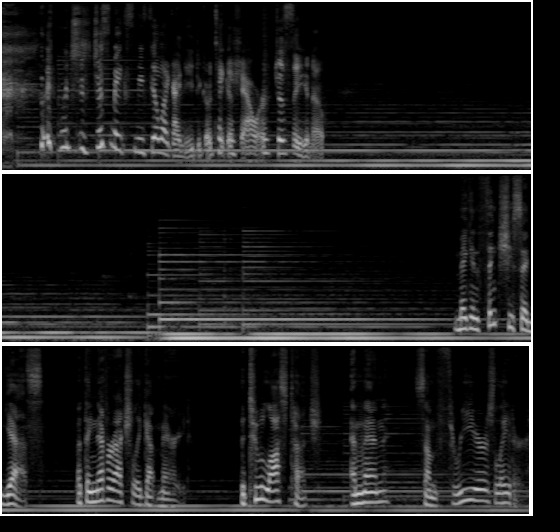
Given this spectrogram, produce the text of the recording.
which is, just makes me feel like I need to go take a shower, just so you know. Megan thinks she said yes, but they never actually got married. The two lost touch, and then, some three years later,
